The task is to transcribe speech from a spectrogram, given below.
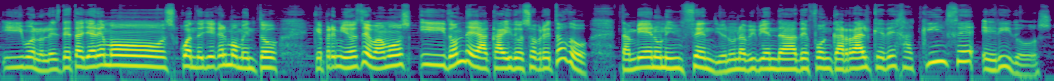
Y bueno, les detallaremos cuando llegue el momento qué premios llevamos y dónde ha caído sobre todo. También un incendio en una vivienda de Fuencarral que deja 15 heridos.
